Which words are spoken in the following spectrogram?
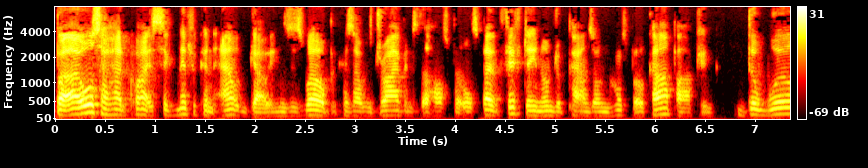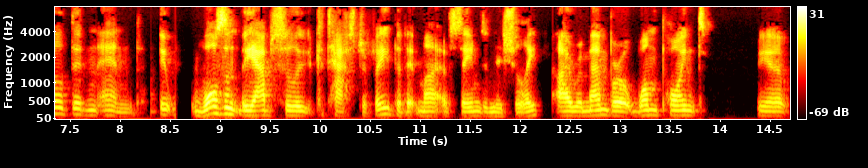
But I also had quite significant outgoings as well because I was driving to the hospital, spent £1,500 on hospital car parking. The world didn't end. It wasn't the absolute catastrophe that it might have seemed initially. I remember at one point, you know,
